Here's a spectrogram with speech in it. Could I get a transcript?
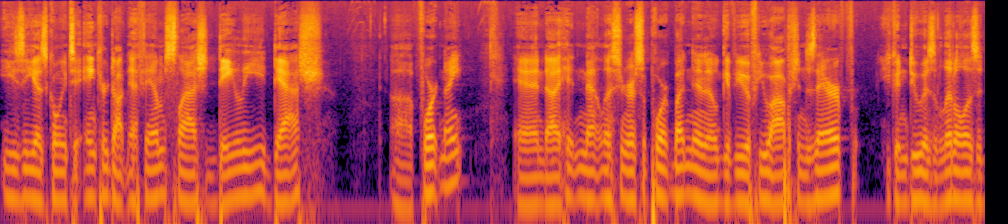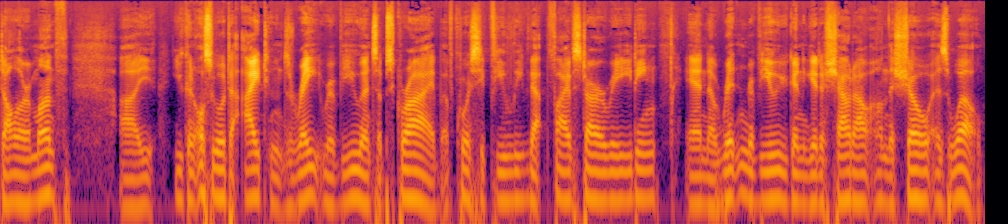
easy as going to anchor.fm slash daily dash uh, Fortnite and uh, hitting that listener support button, and it'll give you a few options there. You can do as little as a dollar a month. Uh, you can also go to iTunes, rate, review, and subscribe. Of course, if you leave that five star rating and a written review, you're going to get a shout out on the show as well.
